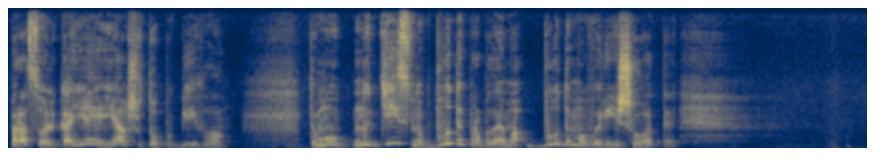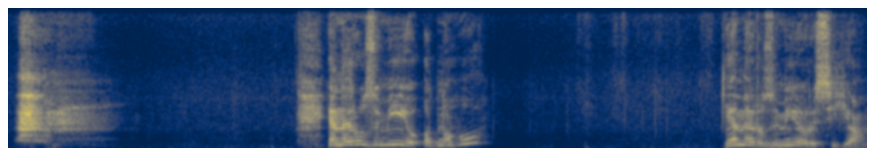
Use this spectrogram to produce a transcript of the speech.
Парасолька є, і я ж то побігла. Тому ну, дійсно буде проблема, будемо вирішувати. Я не розумію одного, я не розумію росіян.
